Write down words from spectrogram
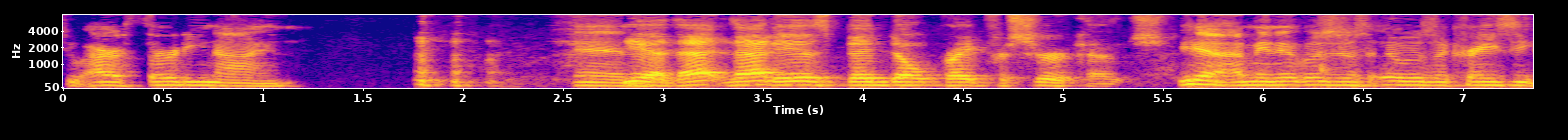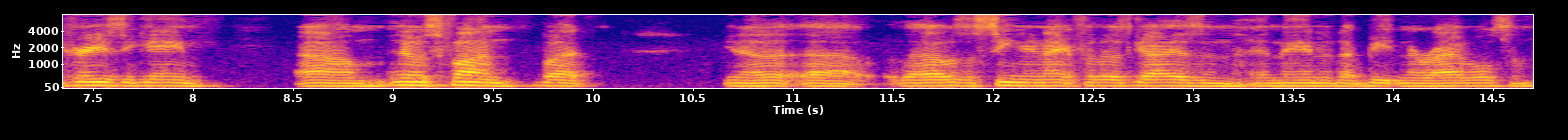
to our 39 And yeah, that that is bend don't break for sure, coach. Yeah, I mean it was just it was a crazy crazy game, um, and it was fun. But you know, uh, that was a senior night for those guys, and and they ended up beating the rivals, and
